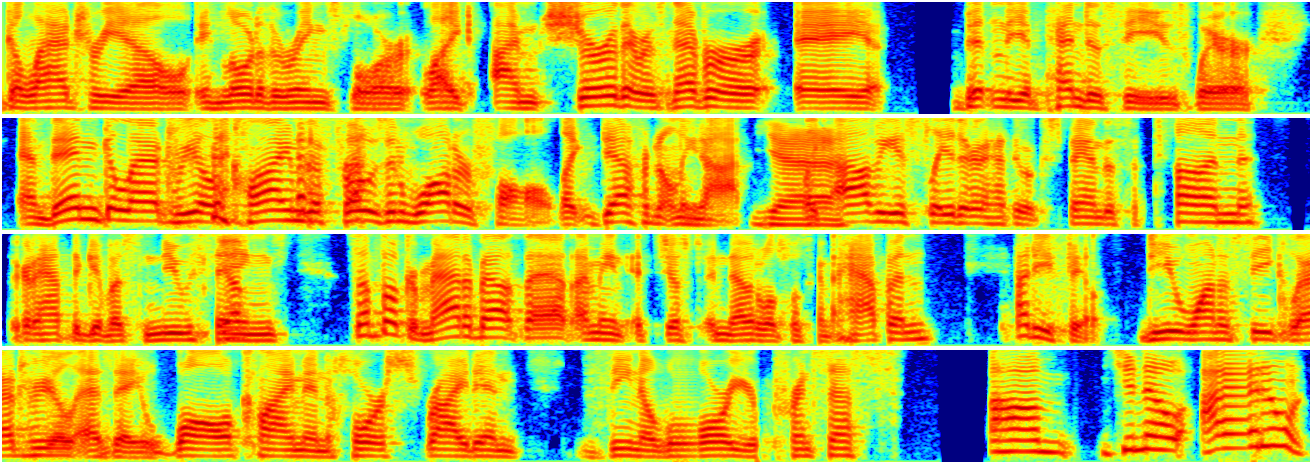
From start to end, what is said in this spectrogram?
Galadriel in Lord of the Rings lore, like I'm sure there was never a bit in the appendices where, and then Galadriel climbed the frozen waterfall. Like, definitely not. yeah Like, obviously, they're going to have to expand this a ton. They're going to have to give us new things. Some folk are mad about that. I mean, it's just inevitable. It's what's going to happen. How do you feel? Do you want to see Galadriel as a wall climbing, horse riding, Xena warrior princess? um you know i don't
